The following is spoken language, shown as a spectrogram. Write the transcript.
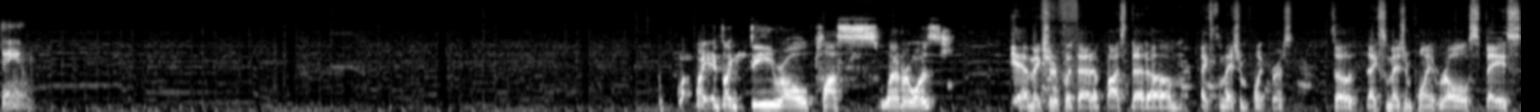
Damn. Wait, it's like D roll plus whatever it was. Yeah, make sure to put that a pos- that um exclamation point first. So exclamation point roll space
